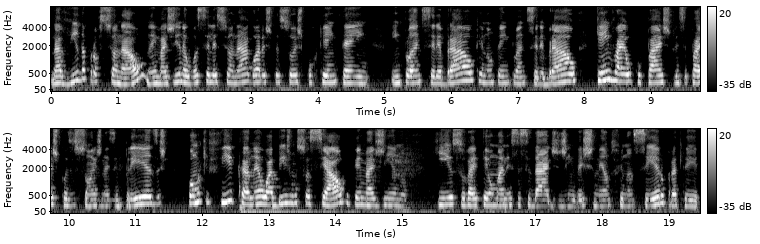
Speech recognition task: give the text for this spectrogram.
na vida profissional, né? imagina, eu vou selecionar agora as pessoas por quem tem implante cerebral, quem não tem implante cerebral, quem vai ocupar as principais posições nas empresas, como que fica né, o abismo social, porque eu imagino que isso vai ter uma necessidade de investimento financeiro para ter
